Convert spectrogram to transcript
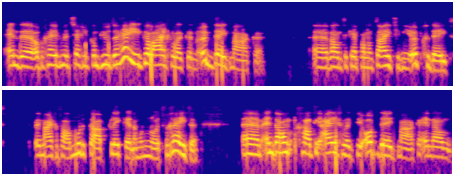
En de, op een gegeven moment zeg je computer: hey, ik wil eigenlijk een update maken. Want ik heb al een tijdje niet upgedate. In mijn geval moet ik daarop klikken en dan moet ik nooit vergeten. Ehm, en dan gaat hij eigenlijk die update maken. En dan,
